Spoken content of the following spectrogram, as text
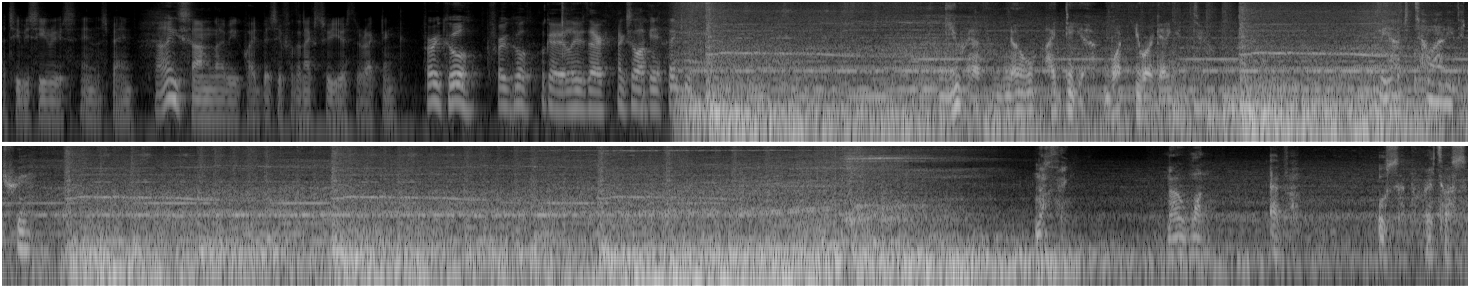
a TV series in Spain. Nice. So I'm going to be quite busy for the next two years directing. Very cool. Very cool. Okay, I'll leave it there. Thanks a lot. Okay, thank you. You have no idea what you are getting into. We have to tell Annie the truth. Nothing, no one, ever will separate us.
